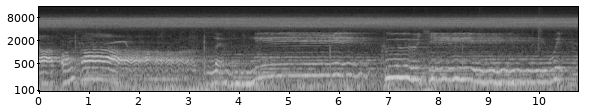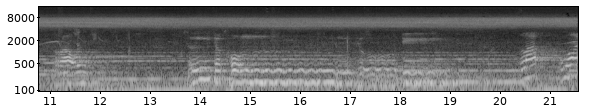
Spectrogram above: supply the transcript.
ดอกองค์ารเล่มนี้คือชีวิตเรา ถึงจะคมอยู่ดีรับไว้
